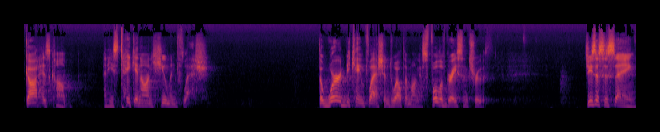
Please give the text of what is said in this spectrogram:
God has come and he's taken on human flesh. The Word became flesh and dwelt among us, full of grace and truth. Jesus is saying,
